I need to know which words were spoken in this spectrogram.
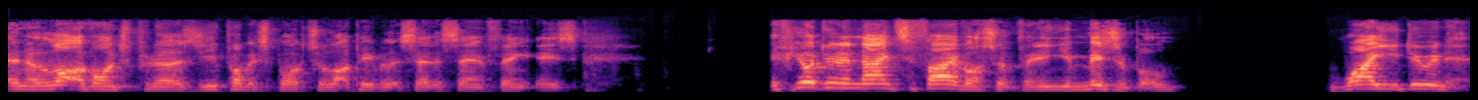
and a lot of entrepreneurs, you probably spoke to a lot of people that say the same thing, is if you're doing a nine to five or something and you're miserable, why are you doing it?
